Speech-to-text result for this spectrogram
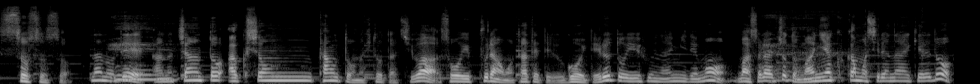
そうそうそう。なので、あの、ちゃんとアクション担当の人たちは、そういうプランを立てて動いているというふうな意味でも、まあ、それはちょっとマニアックかもしれないけれど、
